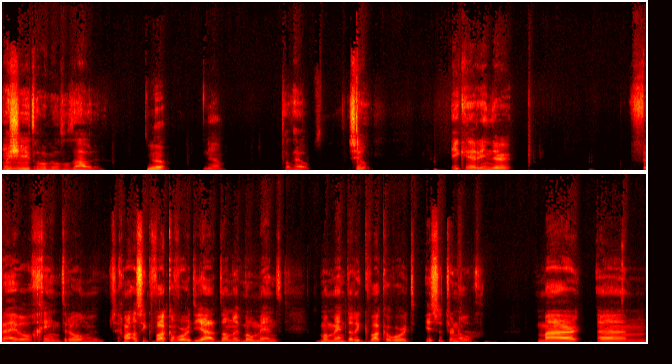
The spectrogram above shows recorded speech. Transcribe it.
Als je Mhm. je droom wilt onthouden. Ja. Ja. Dat helpt. Sil? Ik herinner vrijwel geen dromen. Zeg maar, als ik wakker word, ja, dan het moment, het moment dat ik wakker word, is het er nog. Maar ehm,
